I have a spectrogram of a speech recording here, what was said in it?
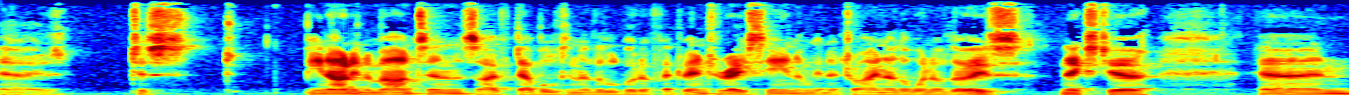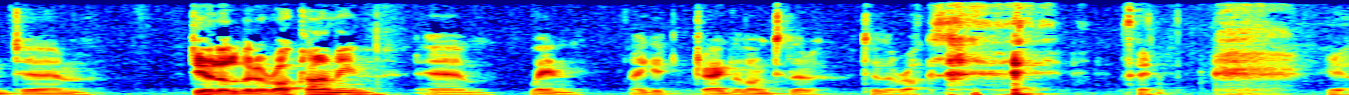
uh, just being out in the mountains. I've dabbled in a little bit of adventure racing. I'm going to try another one of those next year, and um, do a little bit of rock climbing um, when I get dragged along to the to the rocks. but, yeah.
